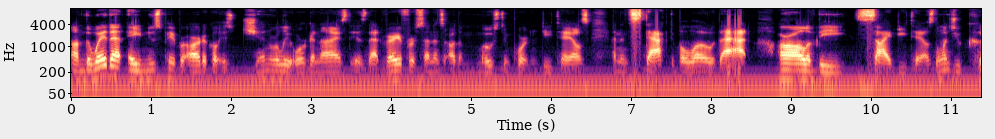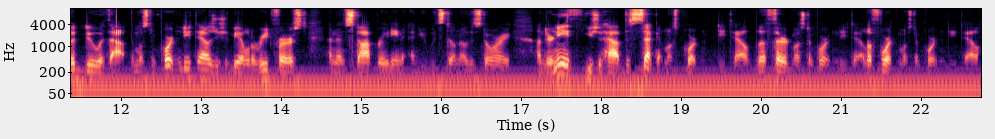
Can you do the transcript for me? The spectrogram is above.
Um, the way that a newspaper article is generally organized is that very first sentence are the most important details, and then stacked below that are all of the side details, the ones you could do without. The most important details you should be able to read first and then stop reading and you would still know the story. Underneath, you should have the second most important detail, the third most important detail, the fourth most important detail.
